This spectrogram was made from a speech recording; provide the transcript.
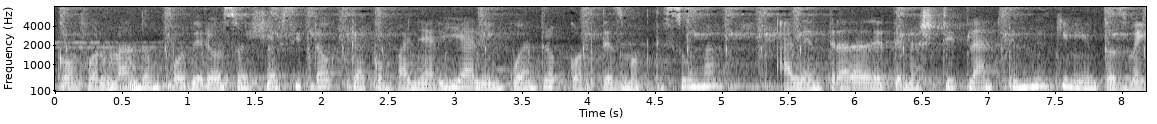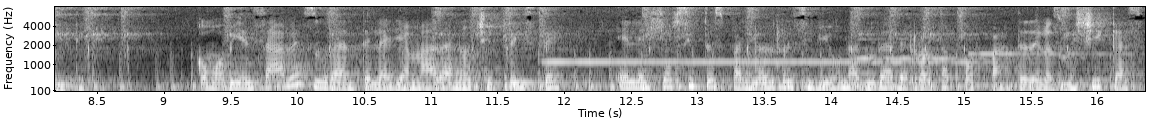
conformando un poderoso ejército que acompañaría al encuentro Cortés Moctezuma a la entrada de Tenochtitlan en 1520. Como bien sabes, durante la llamada Noche Triste, el ejército español recibió una dura derrota por parte de los mexicas,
